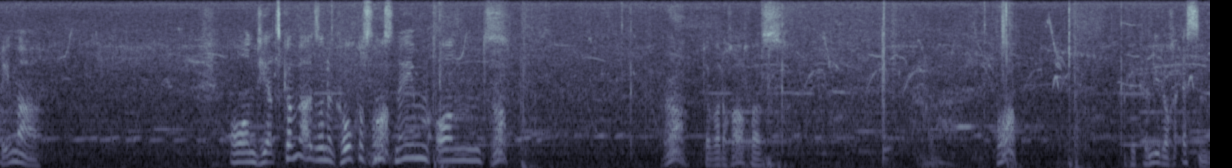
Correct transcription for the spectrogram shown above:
Prima. Und jetzt können wir also eine Kokosnuss nehmen und... Da war doch auch was. Wir können die doch essen.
